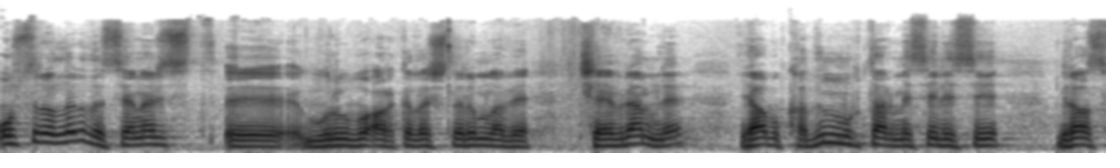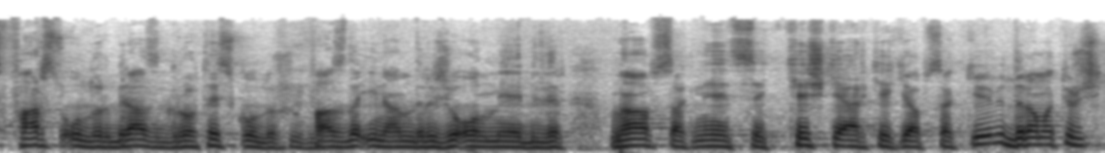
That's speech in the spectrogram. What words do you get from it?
O sıraları da senarist e, grubu arkadaşlarımla ve çevremle ya bu kadın muhtar meselesi biraz fars olur, biraz grotesk olur. Fazla inandırıcı olmayabilir. Ne yapsak, ne etsek, keşke erkek yapsak gibi bir dramatürjik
